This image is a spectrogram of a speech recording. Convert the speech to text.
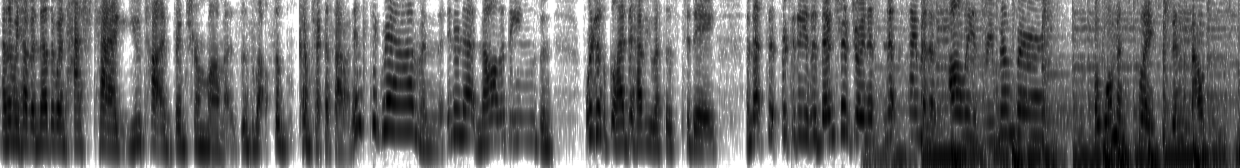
And then we have another one, hashtag Utah Adventure Mamas as well. So come check us out on Instagram and the internet and all the things. And we're just glad to have you with us today. And that's it for today's adventure. Join us next time. And as always, remember a woman's place is in the mountains.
